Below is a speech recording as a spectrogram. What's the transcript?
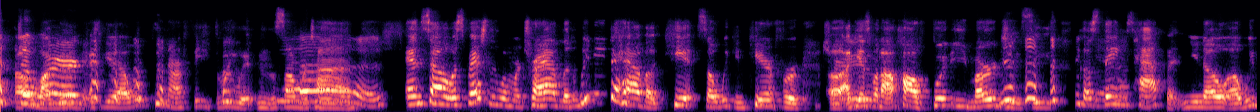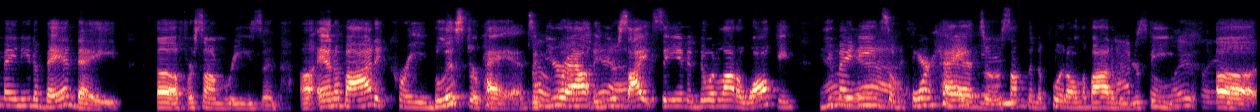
oh my work. goodness. Yeah, we're putting our feet through it in the summertime. Yes. And so, especially when we're traveling, we need to have a kit so we can care for, uh, I guess, what I'll call foot emergencies because Yeah. things happen. You know, uh, we may need a band aid. Uh, for some reason, uh, antibiotic cream, blister pads. If Oh, you're gosh, out and yeah. you're sightseeing and doing a lot of walking, you Oh, may need some corn pads or something to put on the bottom of your feet. Absolutely. uh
